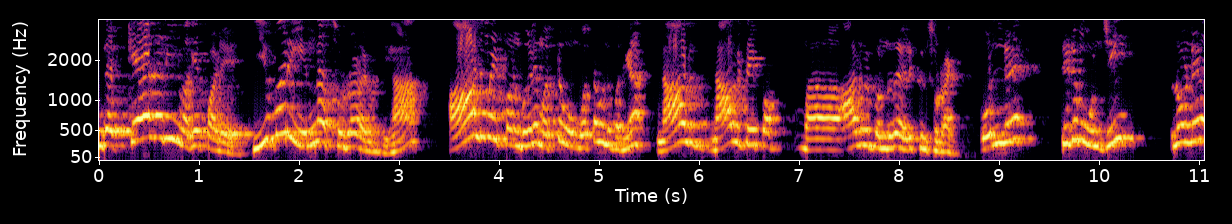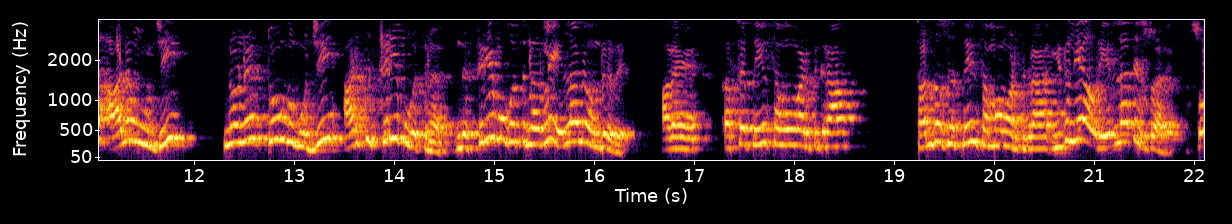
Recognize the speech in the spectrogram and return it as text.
இந்த கேலனின் வகைப்பாடு இவர் என்ன சொல்றாரு பார்த்தீங்கன்னா ஆளுமை பண்புகளை மொத்தம் மொத்தம் வந்து பாத்தீங்கன்னா நாலு நாலு டைப் ஆஃப் ஆளுமை பண்பு தான் இருக்குன்னு சொல்றாங்க. ஒன்னு சிடுமூஞ்சி இன்னொன்னு அழுமூஞ்சி இன்னொன்னு தூங்கு மூஞ்சி அடுத்து சிறிமுகத்தினர் இந்த சிறிமுகத்தினர்ல எல்லாமே வந்துருது. அவன் கஷ்டத்தையும் சமமாக எடுத்துக்கிறான் சந்தோஷத்தையும் சமமாக எடுத்துக்கிறான். இதுலயே அவர் எல்லாத்தையும் சொல்றாரு. ஸோ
